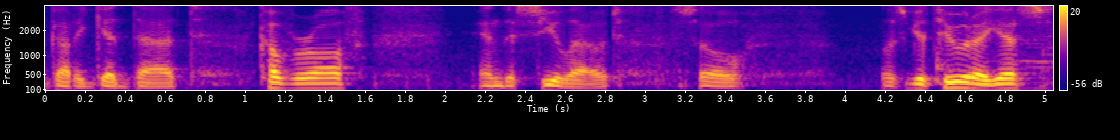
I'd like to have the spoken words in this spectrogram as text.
Got to get that cover off and the seal out. So let's get to it, I guess.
